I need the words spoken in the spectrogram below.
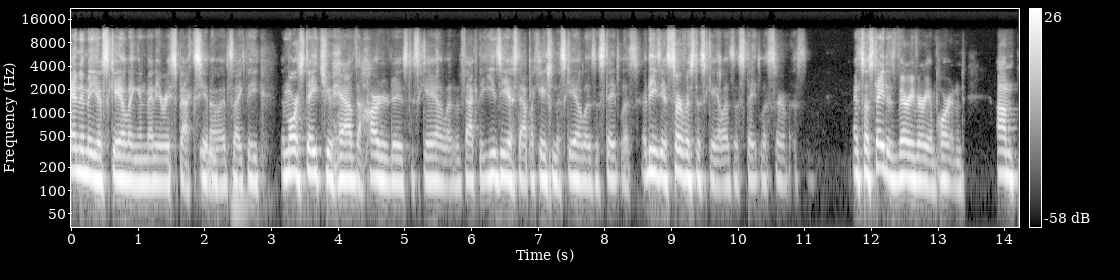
enemy of scaling in many respects. You know, mm-hmm. it's like the the more states you have, the harder it is to scale. And in fact, the easiest application to scale is a stateless, or the easiest service to scale is a stateless service. And so state is very, very important. Um,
